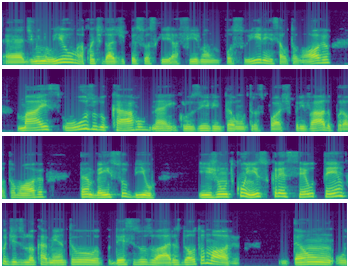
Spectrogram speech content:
é, diminuiu a quantidade de pessoas que afirmam possuírem esse automóvel, mas o uso do carro, né, inclusive então o transporte privado por automóvel, também subiu. E junto com isso cresceu o tempo de deslocamento desses usuários do automóvel. Então, o,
